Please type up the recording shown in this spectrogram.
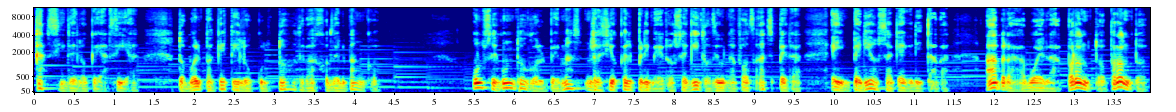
casi de lo que hacía, tomó el paquete y lo ocultó debajo del banco. Un segundo golpe más reció que el primero, seguido de una voz áspera e imperiosa que gritaba «¡Abra, abuela! ¡Pronto, pronto!»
